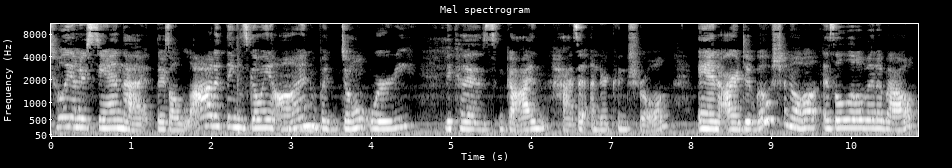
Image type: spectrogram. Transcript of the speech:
totally understand that there's a lot of things going on, but don't worry because God has it under control. And our devotional is a little bit about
